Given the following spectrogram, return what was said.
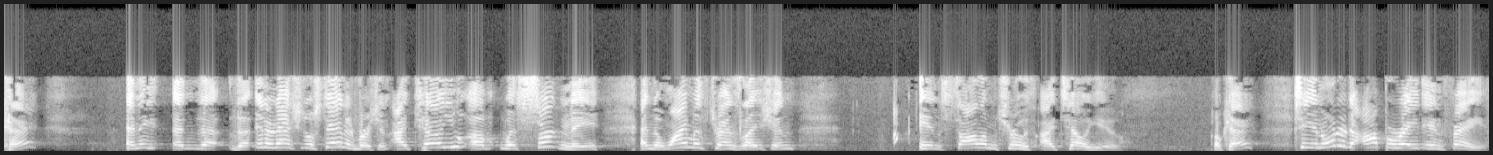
Okay? And, the, and the, the, International Standard Version, I tell you of with certainty, and the Weymouth translation, in solemn truth, I tell you. Okay? See, in order to operate in faith,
